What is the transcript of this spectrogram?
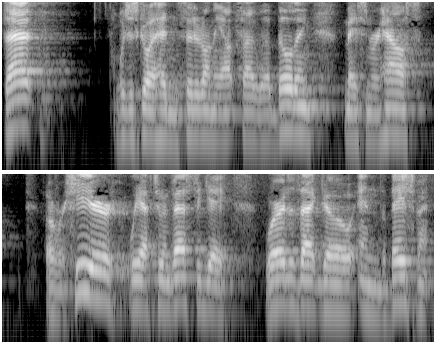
That, we'll just go ahead and sit it on the outside of that building, masonry house. Over here, we have to investigate where does that go in the basement.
